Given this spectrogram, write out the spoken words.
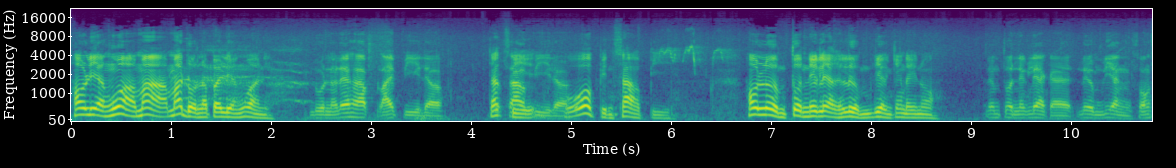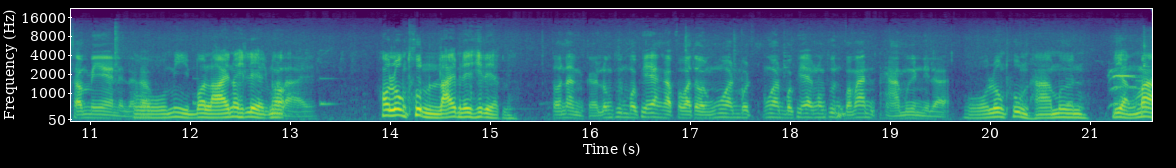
เฮาเลี้ยงงัวมามาดนแล้วไปเลี้ยงงัวนี่โดนแล้วเด้อครับ หลายปีแล้ว จักปี20ปีแล้ว โอ้เป็น20ปีเฮาเริ่มต้นแรกๆเริ่มเลี้ยงจังไดน้อเริ่มต้นแรกๆก็เริ่มเลี้ยงสองสามแม่นี่แหละโอ้ครับมีบ่หลายเนาะที่แรกมีมาเนาะ หลาย เฮาลงทุนหลายไปได้ที่แรกนี่ตอนนั้นก็ลงทุนบ่แพงครับเพราะว่าตอนง่วนบ่ง่วนบ่แพงลงทุนประมาณ50,000นี่แหละโอ้ลงทุน50,000เลี้ยงมา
